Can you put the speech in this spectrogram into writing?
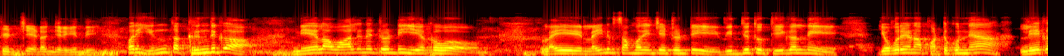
ఫిట్ చేయడం జరిగింది. మరి ఇంత క్రిందిగా నేల వాలినటువంటి ఈ యొక్క లై లైన్కి సంబంధించేటువంటి విద్యుత్ తీగల్ని ఎవరైనా పట్టుకున్నా లేక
